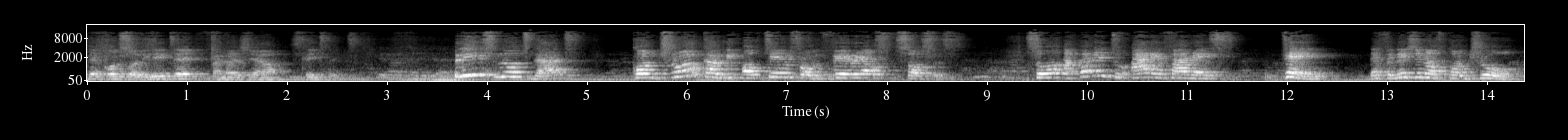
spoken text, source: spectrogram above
The consolidated financial statement. Please note that control can be obtained from various sources. So according to IFRS 10, definition of control,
